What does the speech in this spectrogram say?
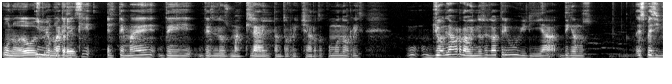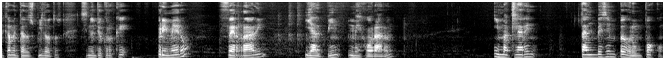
1-2, 1-3. que el tema de, de, de los McLaren, tanto Richardo como Norris, yo la verdad hoy no se lo atribuiría, digamos, específicamente a los pilotos, sino yo creo que primero Ferrari y Alpine mejoraron y McLaren tal vez empeoró un poco.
